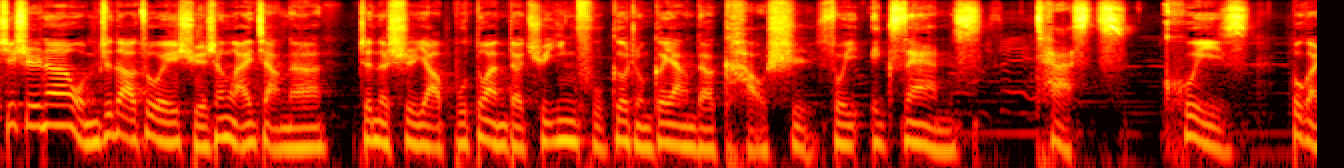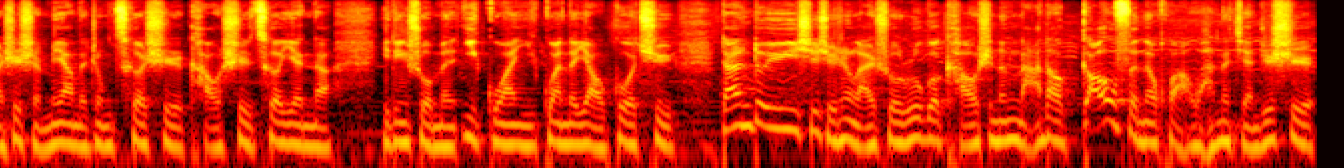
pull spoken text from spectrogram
其实呢，我们知道，作为学生来讲呢，真的是要不断的去应付各种各样的考试，所以 exams、tests、quiz，不管是什么样的这种测试、考试、测验呢，一定是我们一关一关的要过去。当然，对于一些学生来说，如果考试能拿到高分的话，哇，那简直是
